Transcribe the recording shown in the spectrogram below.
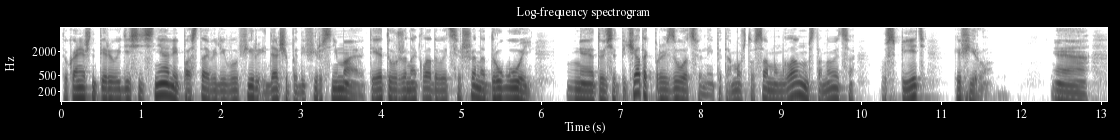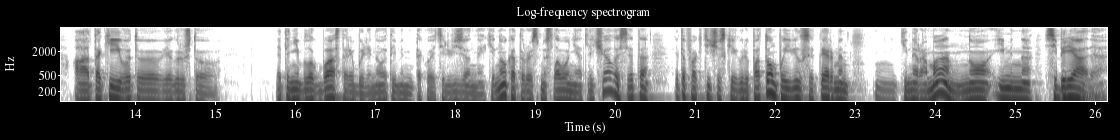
то, конечно, первые 10 сняли, поставили в эфир и дальше под эфир снимают. И это уже накладывает совершенно другой, э, то есть отпечаток производственный, потому что самым главным становится успеть к эфиру. Э, а такие вот, э, я говорю, что это не блокбастеры были, но вот именно такое телевизионное кино, которое смыслово не отличалось, это, это фактически, я говорю, потом появился термин кинороман, но именно Сибириада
